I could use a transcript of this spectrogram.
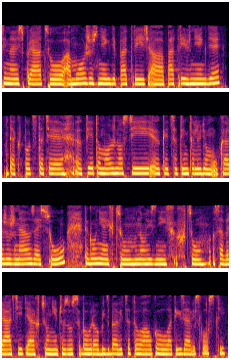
si nájsť prácu a môžeš niekde patriť a patríš niekde, tak v podstate e, tieto možnosti, e, keď sa týmto ľuďom ľuďom ukážu, že naozaj sú, tak oni aj chcú, mnohí z nich chcú sa vrátiť a chcú niečo so sebou robiť, zbaviť sa toho alkoholu a tých závislostí.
